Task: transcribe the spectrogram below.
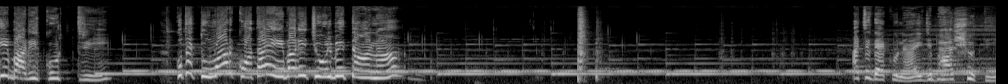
গিয়ে বাড়ির কর্ত্রী। কোথায় তোমার কথা এ বাড়ি চলবে তা না? আচ্ছা দেখো না এই যে ভাস্বতী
